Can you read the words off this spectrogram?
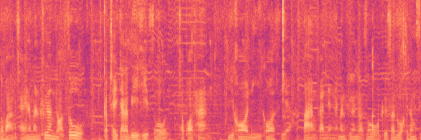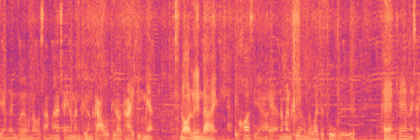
ระหว่างใช้น้ำมันเครื่องหยอดโซ่ กับใช้จาระบีฉีดโซ่ เฉพาะทางมีข้อดีข้อเสียต่างกันยังไงน้ำมันเครื่องหยอดโซ่คือสะดวกไม่ต้องเสียเงินเพิ่ม เราสามารถใช้น้ำมันเครื่องเก่าที่เราถ่ายทิ้งเนี่ยหล่อลื่นได้ ข้อเสียแต่น้ำมันเครื่องไม่ว่าจะถูกหรือแพงแค่ไหนใช้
